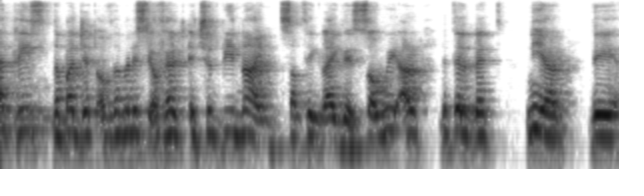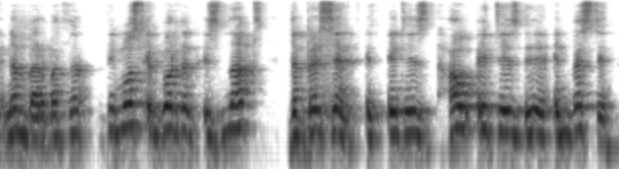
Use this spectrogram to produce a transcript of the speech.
at least the budget of the Ministry of Health, it should be nine, something like this. So we are a little bit near the number, but the, the most important is not the percent, it, it is how it is uh, invested,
